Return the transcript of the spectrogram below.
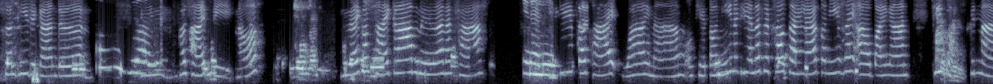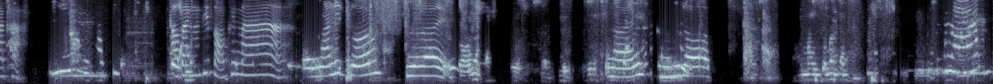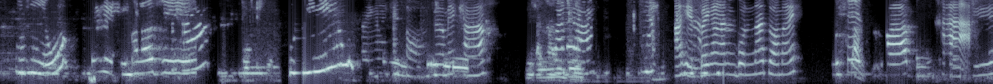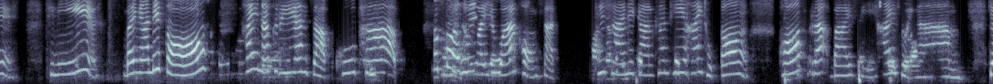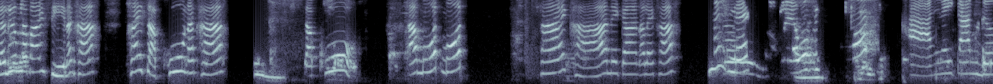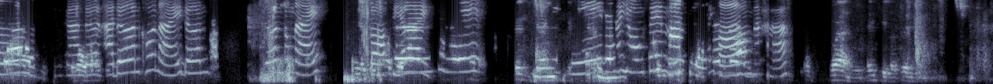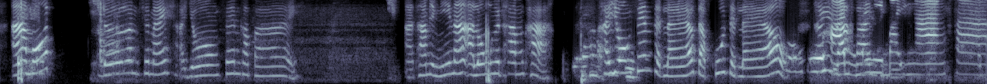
เคลื่อนที่โดยการเดินบินก็ใช้ปีกเนาะเลื้อยก็ใช้กล้ามเนื้อนะคะที่ไหนที่ก็ใช้ว่ายน้ำโอเค ตอนนี้นักเรียนน่าจะเข้าใจแล้ว ตอนนี้ให้เอาใบงานที่สองขึ้นมาค่ะเอาใบงานที่สองขึ้นมางานที่สองคืออะไรไหนรอ มันก็มันต้องหิวพอจีหิวใบงานที่สองเจอไหมคะอะเห็นใบงานบนหน้าจอไหมเห็นครับค่ะโอเคทีนี้ใบงานที่สองให้นักเรียนจับคู่ภาพอวัยวะของสัตว์ ที่ใช้ในการเคลื่อนที่ให้ถูกต้อง พร้อมระบายสีให้สวยงาม อย่าลืมระบายสีนะคะ ให้จับคู่นะคะ จับคู่อามดมด ใช้ขาในการอะไรคะแม่แล้วว่าขาในการเดิน การเดินอะเดินข้อไหนเดิน เดินตรงไหนกรอบสีอะไร เดินให้โยงเส้นมาให้เสือถูคกรัต้บองนะคะว่าเล่นกี่เราเพื่อนอะมด เดินใช่ไหมอะโยงเส้นเข้าไป อะทำอย่างนี้นะ อะลงมือทำค่ะใครโยงเส้นเสร็จแล้ว จับคู่เสร็จแล้วครูค่ะหนูไม่มีใบงานค่ะ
